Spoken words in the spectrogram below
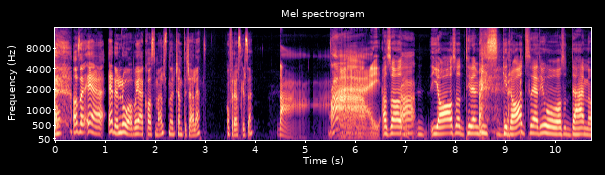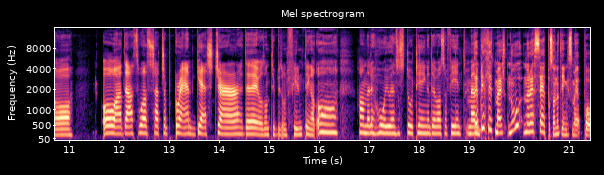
altså, er, er det lov å gjøre hva som helst når det kommer til kjærlighet og forelskelse? Nei Altså, ja, altså til en viss grad så er det jo altså, det her med å Oh, that was such a grand gesture. Det er jo sånn typisk sånn filmting at å, han eller hun gjorde en sånn stor ting, og det var så fint. Men Det er blitt litt mer Nå, når jeg ser på sånne ting som jeg på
